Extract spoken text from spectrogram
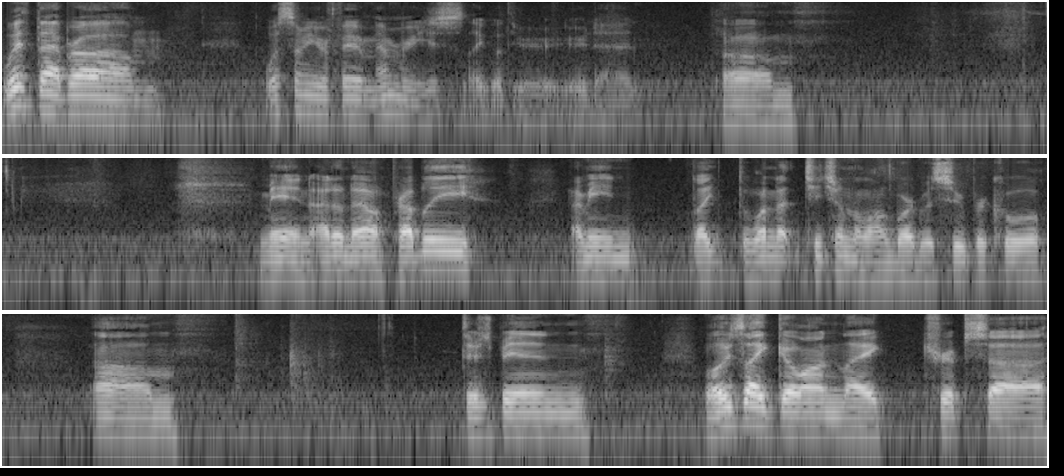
with that, bro, um, what's some of your favorite memories, like with your your dad? Um, man, I don't know. Probably, I mean, like the one that teaching on the longboard was super cool. Um, there's been, we'll always like go on like trips, uh,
